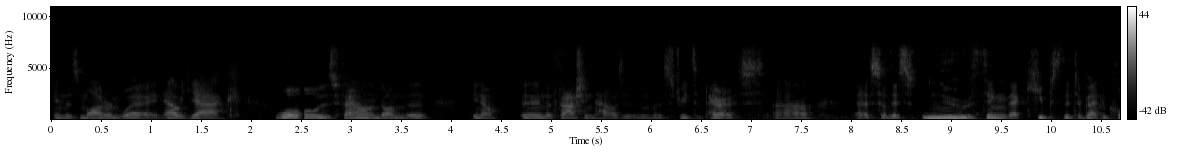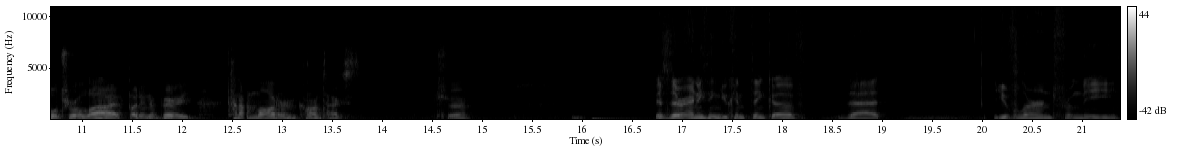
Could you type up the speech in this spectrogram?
in this modern way. Now yak wool is found on the, you know, in the fashion houses in the streets of Paris. Uh, uh, so this new thing that keeps the Tibetan culture alive, but in a very kind of modern context. Sure. Is there anything you can think of that you've learned from the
